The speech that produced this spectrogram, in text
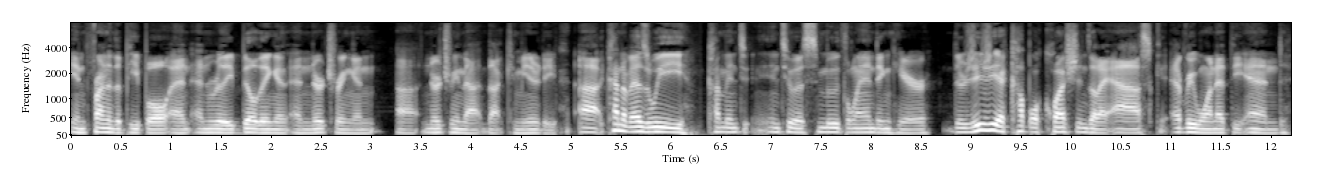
in front of the people and, and really building and, and nurturing and uh, nurturing that that community. Uh, kind of as we come into into a smooth landing here, there's usually a couple questions that I ask everyone at the end.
